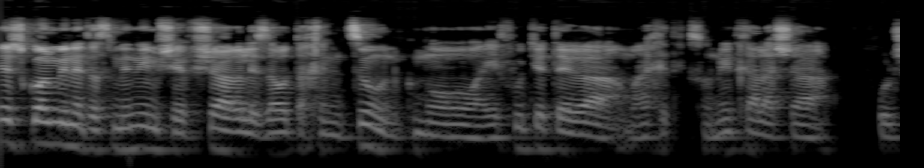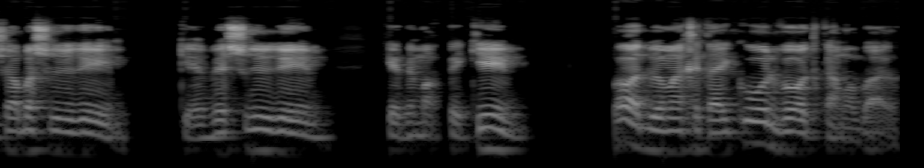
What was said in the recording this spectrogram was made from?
יש כל מיני תסמינים שאפשר לזהות את החמצון כמו עייפות יתרה, מערכת חיסונית חלשה, חולשה בשרירים, כאבי שרירים, כאבי מרפקים, ועוד במערכת העיכול ועוד כמה בעיות.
